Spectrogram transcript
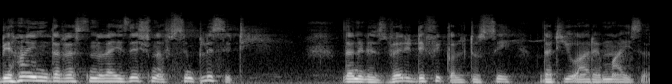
behind the rationalization of simplicity, then it is very difficult to see that you are a miser.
